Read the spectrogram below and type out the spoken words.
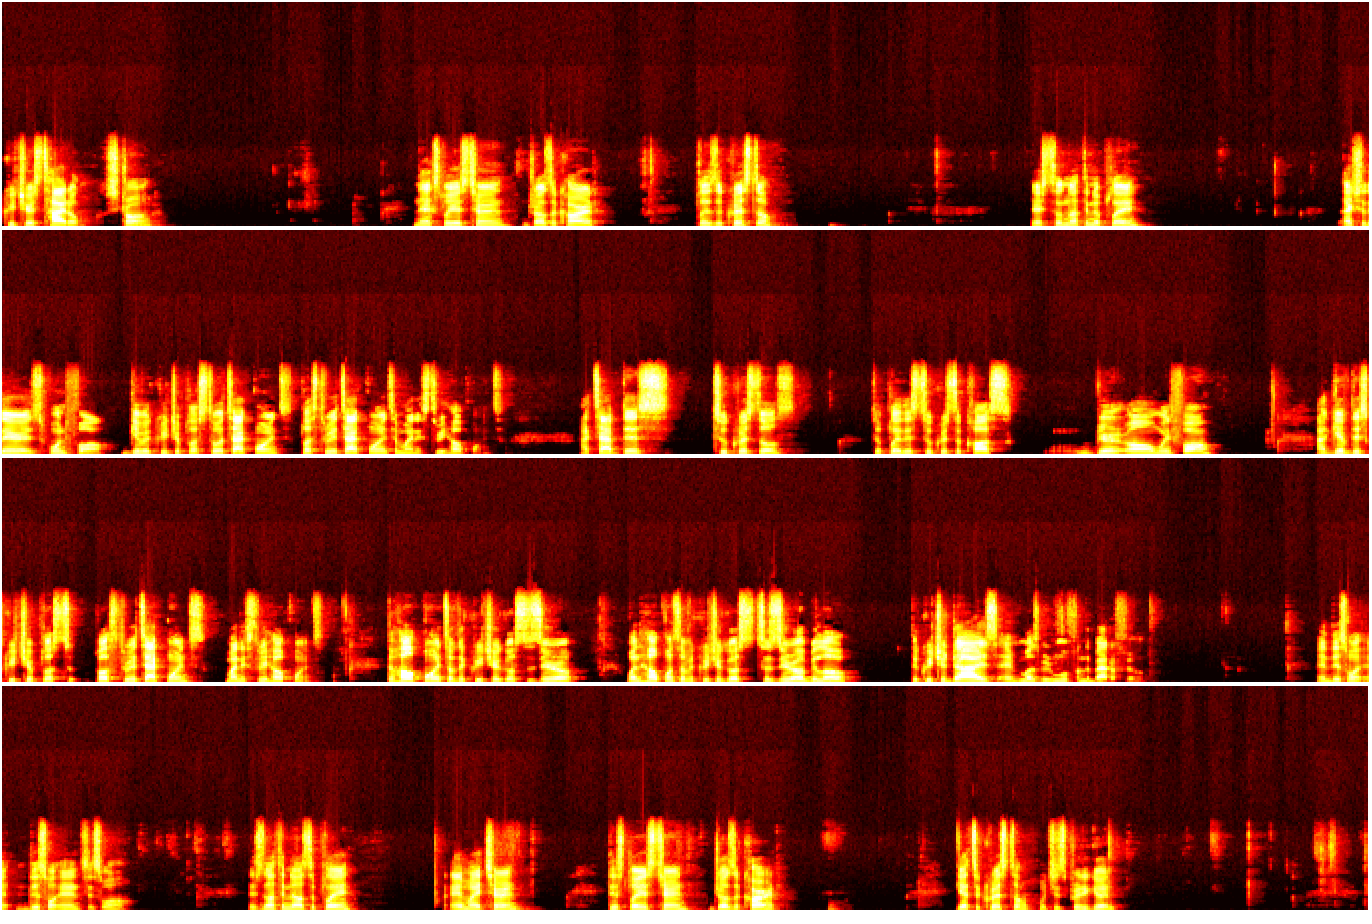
creature's title, strong. Next player's turn, draws a card, plays a crystal. There's still nothing to play. Actually, there is Windfall. Give a creature plus two attack points, plus three attack points, and minus three health points. I tap this two crystals to play this two crystal cost uh, Windfall. I give this creature plus two, plus three attack points, minus three health points. The health points of the creature goes to zero. When health points of a creature goes to zero below, the creature dies and must be removed from the battlefield. And this one, this one ends as well. There's nothing else to play. And my turn. This player's turn draws a card, gets a crystal, which is pretty good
